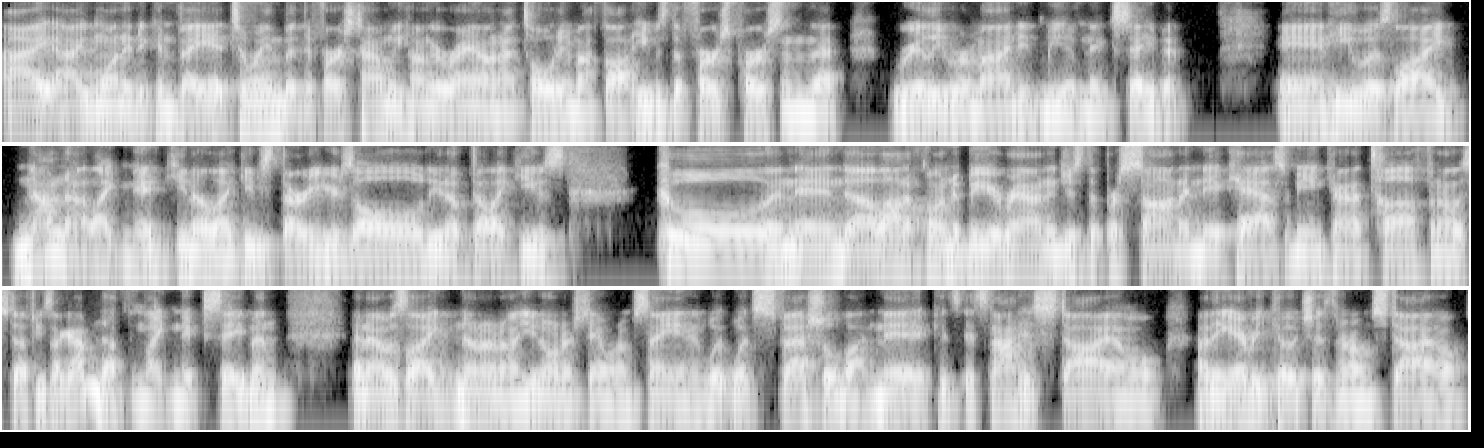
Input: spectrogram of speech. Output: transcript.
I, I wanted to convey it to him. But the first time we hung around, I told him I thought he was the first person that really reminded me of Nick Saban. And he was like, No, I'm not like Nick, you know, like he was 30 years old, you know, felt like he was cool and and uh, a lot of fun to be around and just the persona Nick has of being kind of tough and all this stuff. He's like, I'm nothing like Nick Saban. And I was like, no, no, no, you don't understand what I'm saying. What, what's special about Nick, it's, it's not his style. I think every coach has their own style.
